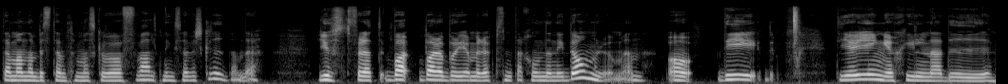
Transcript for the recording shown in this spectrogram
Där man har bestämt att man ska vara förvaltningsöverskridande. Just för att ba bara börja med representationen i de rummen. Och det, det gör ju ingen skillnad i,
